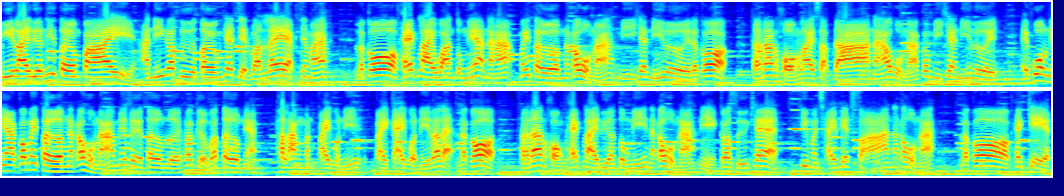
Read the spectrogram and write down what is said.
มีรายเดือนที่เติมไป อันนี้ก็คือเติมแค่ 7 วันแรกใช่ไหมแล้วก็แพ็ครายวันตรงเนี้ยนะฮะไม่เติมนะครับผมนะ มีแค่นี้เลย แล้วก็ทางด้านของรายสัปดาห์นะครับผมนะก็มีแค่นี้เลยไอ้พวกเนี้ยก็ไม่เติมนะครับผมนะไม่เคยเติมเลยถ้าเกิดว่าเติมเนี่ยพลังมันไปกว่านี้ไปไกลกว่านี้แล้วแหละ แล้วก็ทางด้านของแพ็ครายเดือนตรงนี้นะครับผมนะนี่ก็ซื้อแค่ที่มันใช้เพชรฟ้านะครับผมนะ แล้วก็แพ็กเกจ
